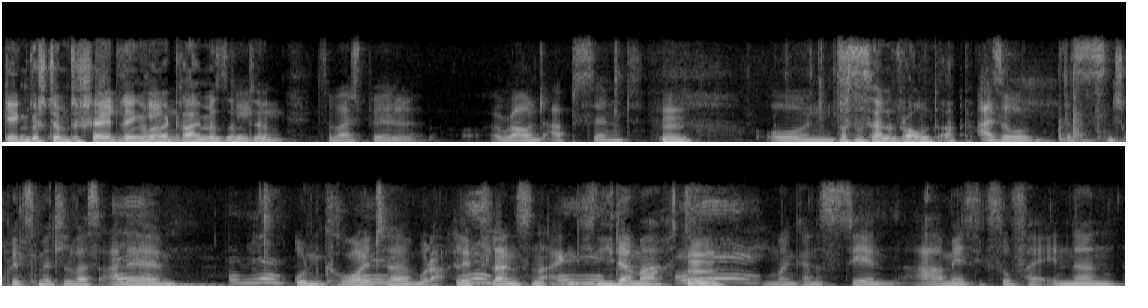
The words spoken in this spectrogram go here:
Gegen bestimmte Schädlinge oder gegen- Keime sind. Ja. gegen zum Beispiel Roundup sind. Hm. Und Was ist ein Roundup? also das ist ein Spritzmittel, was alle Unkräuter oder alle Pflanzen eigentlich niedermacht. Hm. Und man kann es DNA-mäßig so verändern,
